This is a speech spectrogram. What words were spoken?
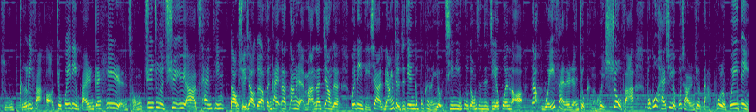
族隔离法哦，就规定白人跟黑人从居住的区域啊、餐厅到学校都要分开。那当然嘛，那这样的规定底下，两者之间不可能有亲密互动，甚至结婚了啊。那违反的人就可能会受罚。不过还是有不少人就打破了规定，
